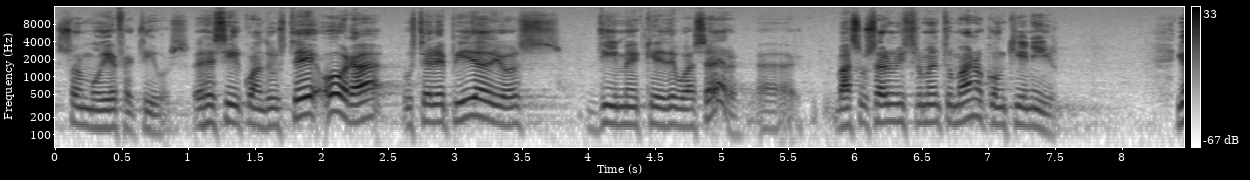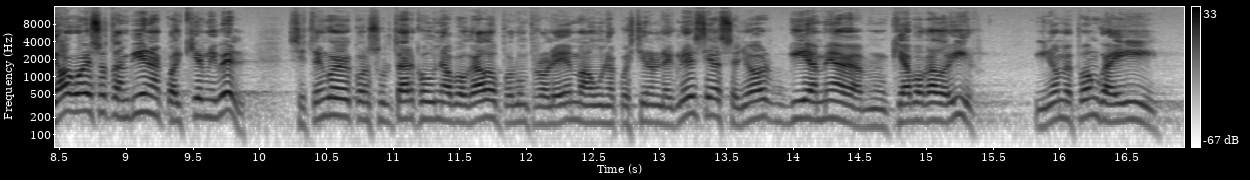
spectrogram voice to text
son muy efectivos. Es decir, cuando usted ora, usted le pide a Dios, dime qué debo hacer. Eh, ¿Vas a usar un instrumento humano? ¿Con quién ir? Yo hago eso también a cualquier nivel. Si tengo que consultar con un abogado por un problema o una cuestión en la iglesia, Señor, guíame a qué abogado ir. Y no me pongo ahí,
